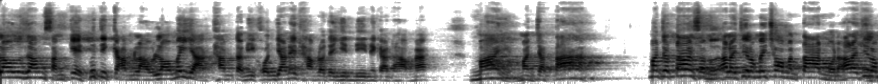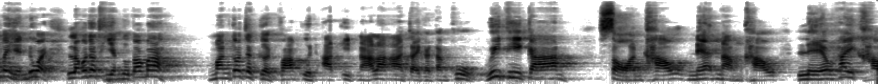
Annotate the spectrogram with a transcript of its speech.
เราลองสังเกตพฤติกรรมเรา เราไม่อยากทำแต่มีคนยัดให้ทำเราจะยินดีในการทำไหมไม่มันจะต้าน มันจะต้านเสมออะไรที่เราไม่ชอบมันต้านหมด อะไรที่เราไม่เห็นด้วย เราก็จะเถียงถูกต้องป่ะมันก็จะเกิดความอึดอัดอิดหนาละอาใจกันทั้งคู่ วิธีการสอนเขาแนะนำเขาแล้วให้เขา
